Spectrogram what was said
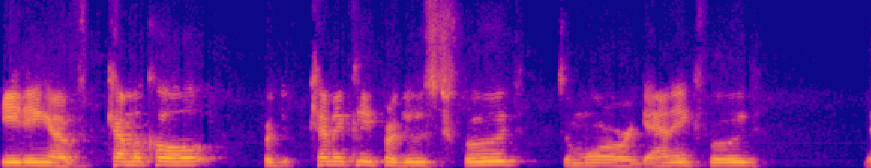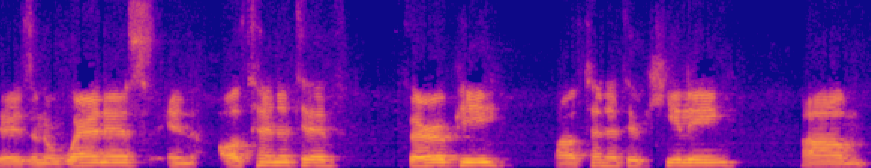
eating of chemical, chemically produced food to more organic food. There's an awareness in alternative therapy, alternative healing. Um,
